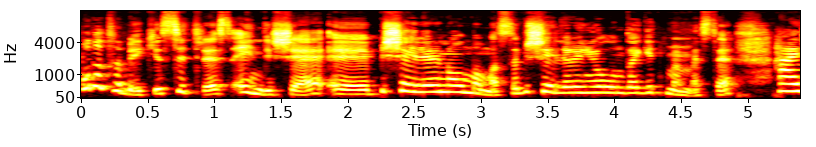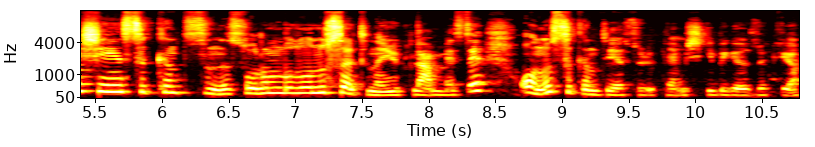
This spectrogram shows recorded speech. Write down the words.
Bu da tabii ki stres, endişe, e, bir şeylerin olmaması, bir şeylerin yolunda gitmemesi, her şeyin sıkıntısını, sorumluluğunu sırtına yüklenmesi onu sıkıntıya sürüklemiş gibi gözüküyor.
